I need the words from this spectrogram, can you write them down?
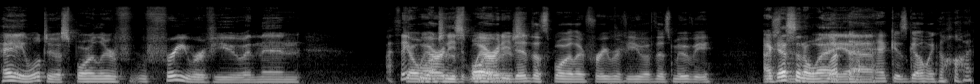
hey, we'll do a spoiler free review and then I think Go we already we already did the spoiler free review of this movie. I guess in a way, what yeah. the heck is going on?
